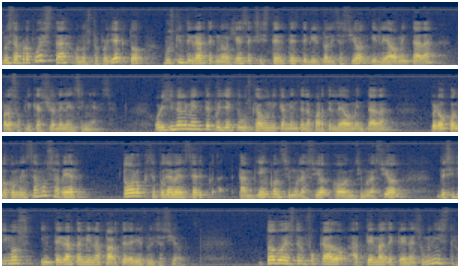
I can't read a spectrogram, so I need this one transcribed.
Nuestra propuesta o nuestro proyecto busca integrar tecnologías existentes de virtualización y realidad aumentada para su aplicación en la enseñanza. Originalmente el proyecto buscaba únicamente la parte de realidad aumentada, pero cuando comenzamos a ver todo lo que se podía hacer también con simulación, con simulación decidimos integrar también la parte de virtualización. Todo esto enfocado a temas de cadena de suministro,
